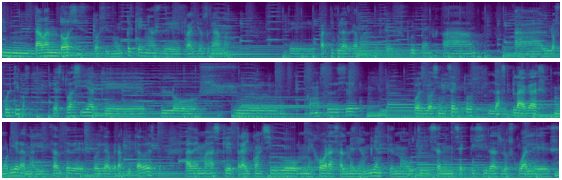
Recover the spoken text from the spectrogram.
Mm, daban dosis, dosis muy pequeñas de rayos gamma, de partículas gamma, ustedes disculpen, a, los cultivos. Esto hacía que los, mm, ¿cómo se dice? Pues los insectos, las plagas murieran al instante después de haber aplicado esto. Además que trae consigo mejoras al medio ambiente, no utilizan insecticidas los cuales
